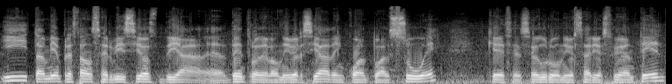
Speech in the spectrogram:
y también prestando servicios ya, dentro de la universidad en cuanto al SUE, que es el Seguro Universitario Estudiantil,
